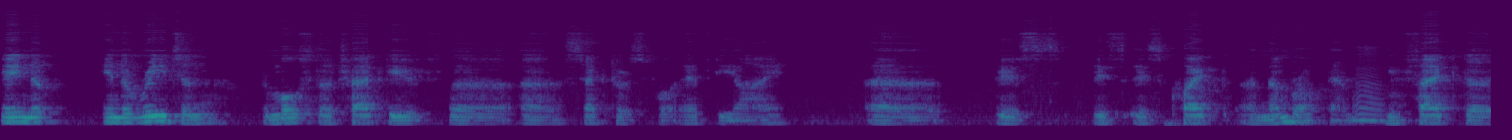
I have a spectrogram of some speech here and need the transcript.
In, the, in the region, the most attractive uh, uh, sectors for FDI uh, is, is, is quite a number of them. Mm. In fact, uh,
